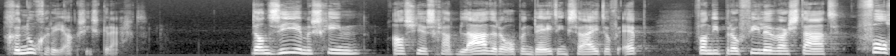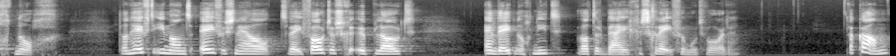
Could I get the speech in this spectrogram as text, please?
genoeg reacties krijgt. Dan zie je misschien, als je eens gaat bladeren op een datingsite of app, van die profielen waar staat volgt nog. Dan heeft iemand even snel twee foto's geüpload en weet nog niet wat erbij geschreven moet worden. Dat kan,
